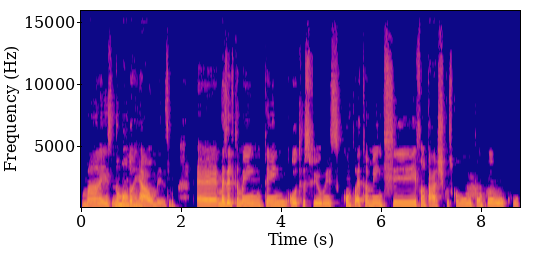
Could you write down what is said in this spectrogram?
mas no mundo real mesmo. É, mas ele também tem outros filmes completamente fantásticos, como o Pompoco,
